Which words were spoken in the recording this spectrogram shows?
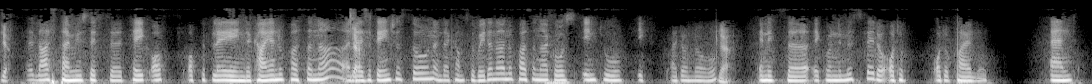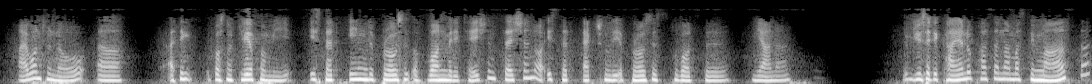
Yeah. Uh, Last time you said uh, take off of the plane, the Kayanupassana, and Yeah. there's a danger zone, and there comes the Vedananupassana, goes into X, I don't know. Yeah. And it's uh, equanimous state or auto, autopilot. And I want to know, uh, I think it was not clear for me, is that in the process of one meditation session, or is that actually a process towards the jnana? You said the Kayanupassana must be mastered,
